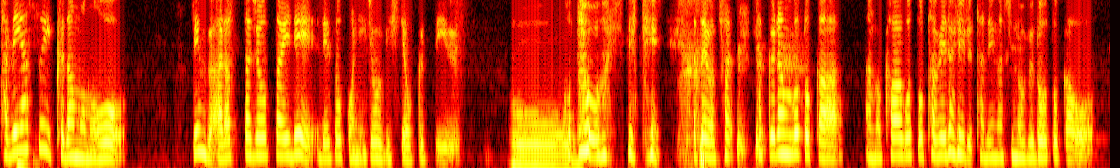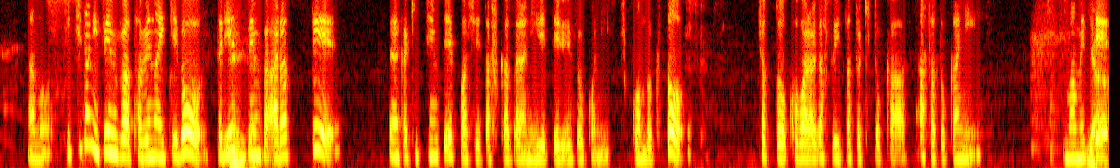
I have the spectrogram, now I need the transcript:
食べやすい果物を全部洗った状態で冷蔵庫に常備しておくっていうこ。とをしてて、例えばさ さくらんぼとか、あの皮ごと食べられる種なしのぶどうとかを、あの一度に全部は食べないけど、とりあえず全部洗って、なんかキッチンペーパー敷いた深皿に入れて冷蔵庫に突っ込んどくと、ちょっと小腹が空いた時とか、朝とかにつまめて、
